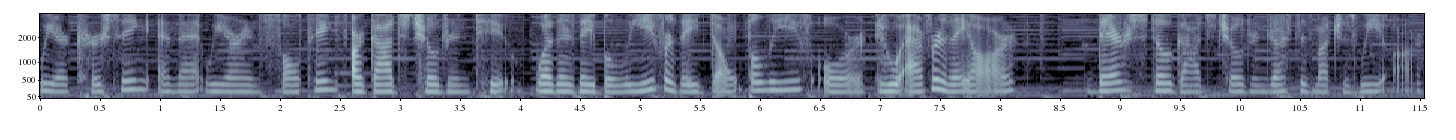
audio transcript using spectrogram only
we are cursing and that we are insulting are God's children too. Whether they believe or they don't believe, or whoever they are, they're still God's children just as much as we are.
